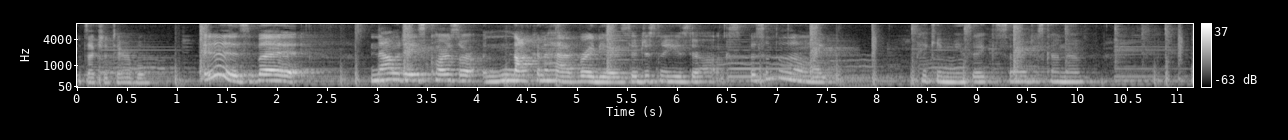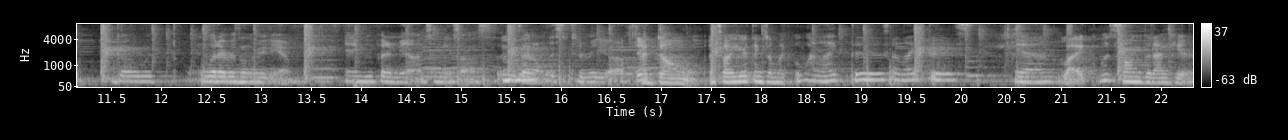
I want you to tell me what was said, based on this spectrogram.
It's actually terrible. It is, but nowadays cars are not gonna have radios. They're just gonna use their aux. But sometimes I don't like picking music, so I just kind of go with whatever's on the radio. And you putting me on some new songs because mm-hmm. I don't listen to the radio often. I don't, and so I hear things. I'm like, oh, I like this. I like this. Yeah. Like, what song did I hear?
